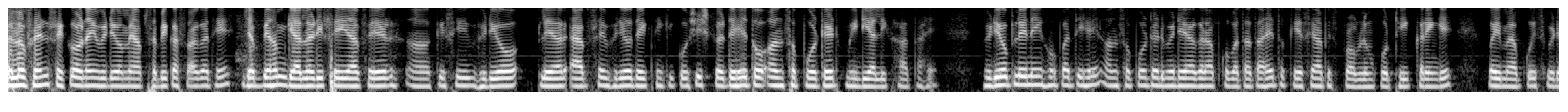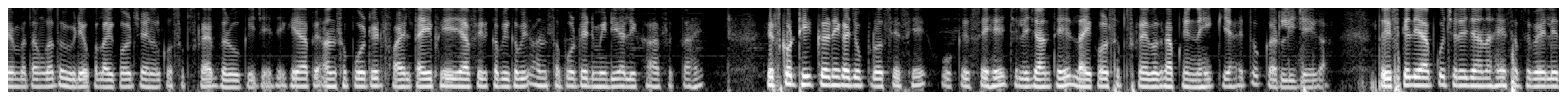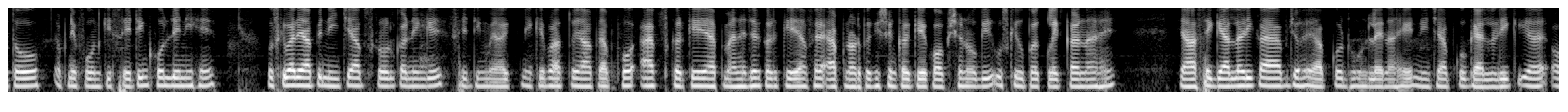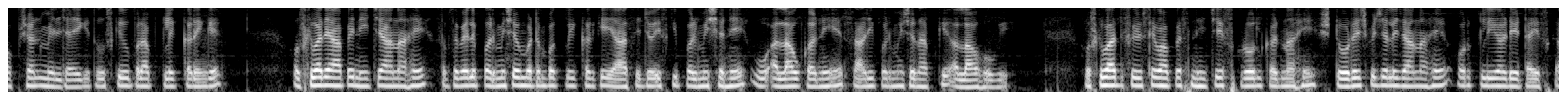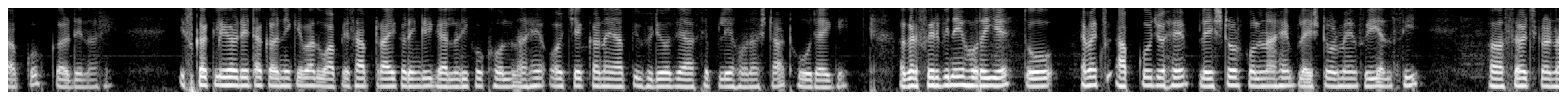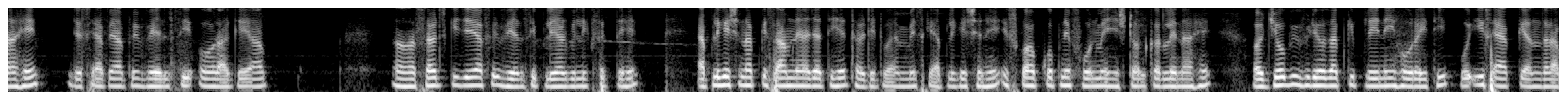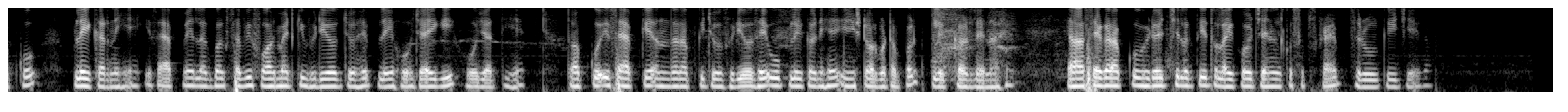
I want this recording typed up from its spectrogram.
Hello friends एक और नई वीडियो में आप सभी का स्वागत है। जब भी हम गैलरी से या फिर आ, किसी वीडियो प्लेयर ऐप से वीडियो देखने की कोशिश करते हैं तो अनसपोर्टेड मीडिया लिखा आता है। वीडियो प्ले नहीं हो पाती है अनसपोर्टेड मीडिया अगर आपको बताता है तो कैसे आप इस प्रॉब्लम को ठीक करेंगे वही मैं आपको इस वीडियो में बताऊँगा। तो वीडियो को लाइक और चैनल को सब्सक्राइब ज़रूर कीजिए। देखिए यहाँ पे अनसपोर्टेड फ़ाइल टाइप है या फिर कभी कभी अनसपोर्टेड मीडिया लिखा आ सकता है। इसको ठीक करने का जो प्रोसेस है, वो कैसे है, चले जानते हैं। लाइक और सब्सक्राइब अगर आपने नहीं किया है तो कर लीजिएगा। तो इसके लिए आपको चले जाना है, सबसे पहले तो अपने फ़ोन की सेटिंग खोल लेनी है। उसके बाद यहाँ पे नीचे आप स्क्रॉल करेंगे सेटिंग में आने के बाद तो यहाँ पे आपको ऐप्स करके ऐप मैनेजर करके या फिर ऐप नोटिफिकेशन करके एक ऑप्शन होगी। उसके ऊपर क्लिक करना है। यहाँ से गैलरी का ऐप जो है, आपको ढूंढ लेना है। नीचे आपको गैलरी की ऑप्शन मिल जाएगी। तो उसके ऊपर आप क्लिक करेंगे। उसके बाद यहाँ पे नीचे आना है। सबसे पहले परमिशन बटन पर क्लिक करके यहाँ से जो इसकी परमिशन है, वो अलाउ करनी है। सारी परमिशन आपकी अलाउ होगी। उसके बाद फिर से वापस नीचे स्क्रॉल करना है। स्टोरेज पे चले जाना है और क्लियर डेटा इसका आपको कर देना है। इसका क्लियर डेटा करने के बाद वापस आप ट्राई करेंगे गैलरी को खोलना है और चेक करना है आपकी वीडियोज़ यहाँ से प्ले होना स्टार्ट हो जाएगी। अगर फिर भी नहीं हो रही है तो एमएक्स आपको जो है प्ले स्टोर खोलना है। प्ले स्टोर में VLC सर्च करना है। जैसे आप यहाँ पे वी और आगे आप आ, सर्च कीजिए या फिर VLC प्लेयर भी लिख सकते हैं। एप्लीकेशन आपके सामने आ जाती है थर्टी टू एम की एप्लीकेशन है। इसको आपको अपने फ़ोन में इंस्टॉल कर लेना है और जो भी वीडियोस आपकी प्ले नहीं हो रही थी वो इस ऐप के अंदर आपको प्ले करनी है। इस ऐप में लगभग सभी फॉर्मेट की वीडियोस जो है प्ले हो जाएगी हो जाती है। तो आपको इस ऐप के अंदर आपकी जो वीडियोस है वो प्ले करनी है। इंस्टॉल बटन पर क्लिक कर लेना है। यहाँ से अगर आपको वीडियो अच्छी लगती है तो लाइक और चैनल को सब्सक्राइब ज़रूर कीजिएगा।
